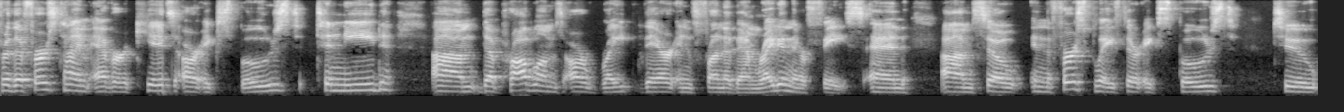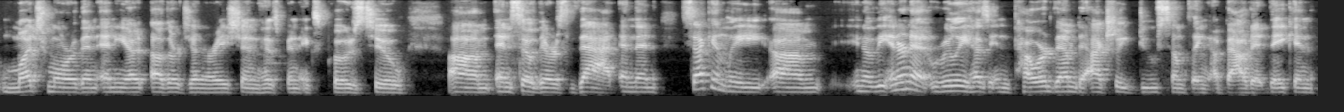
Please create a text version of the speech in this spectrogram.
for the first time ever, kids are exposed to need. Um, the problems are right there in front of them, right in their face. And um, so, in the first place, they're exposed to much more than any other generation has been exposed to. Um, and so there's that. And then, secondly, um, you know, the internet really has empowered them to actually do something about it. They can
